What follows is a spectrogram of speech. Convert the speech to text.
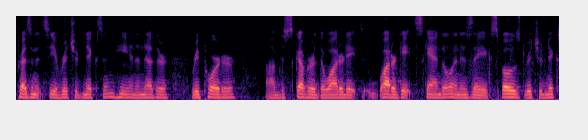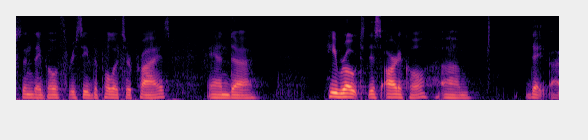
presidency of Richard Nixon. He and another reporter um, discovered the Watergate, Watergate scandal, and as they exposed Richard Nixon, they both received a Pulitzer Prize. And uh, he wrote this article um, that, uh,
